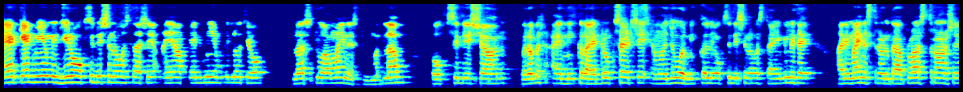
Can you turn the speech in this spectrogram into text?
અહીંયા કેડમિયમની ઝીરો ઓક્સિડેશન અવસ્થા છે. અહીંયા કેડમિયમ કેટલો થયો? પ્લસ ટુ આ માઇનસ ટુ મતલબ ઓક્સિડેશન બરાબર? આ નિકલ હાઇડ્રોક્સાઇડ છે. એમાં જુઓ નિકલની ઓક્સિડેશન અવસ્થા અહીં કેટલી થાય? આની માઇનસ ત્રણ તો આ પ્લસ ત્રણ છે.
